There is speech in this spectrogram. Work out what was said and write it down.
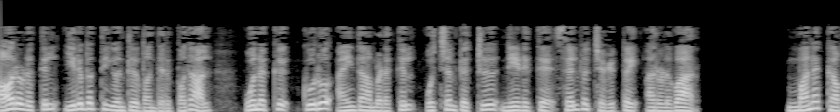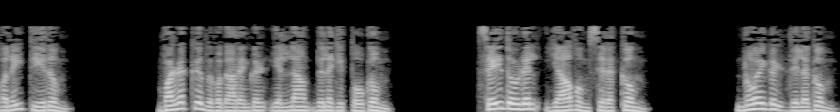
ஆறுடத்தில் இருபத்தியொன்று வந்திருப்பதால் உனக்கு குரு ஐந்தாம் இடத்தில் உச்சம் பெற்று நீடித்த செல்வச் செழிப்பை அருளுவார். மனக்கவலை தீரும். வழக்கு விவகாரங்கள் எல்லாம் விலகிப் போகும். செய்தொழில் யாவும் சிறக்கும். நோய்கள் விலகும்.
